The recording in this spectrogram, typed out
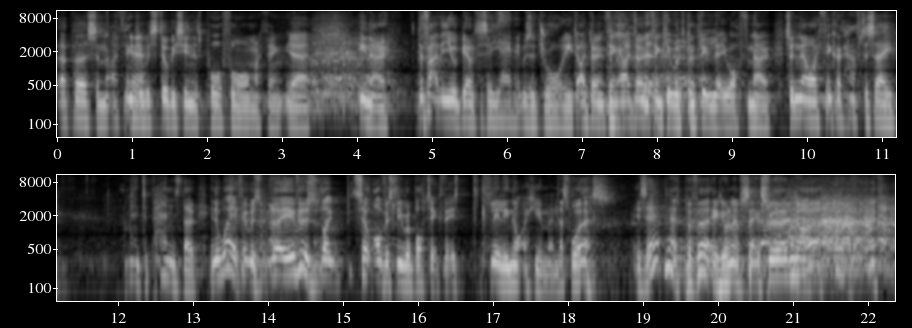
a person, I think Yeah. it would still be seen as poor form. I think, yeah, you know. The fact that you would be able to say, "Yeah, but it was a droid," I don't think I don't think it would completely let you off. No, so no, I think I'd have to say, I mean, it depends though. In a way, if it was if it was like so obviously robotic that it's clearly not a human, That's worse. is it? Yeah, it's perverted. You want to have sex with a not.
